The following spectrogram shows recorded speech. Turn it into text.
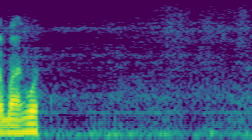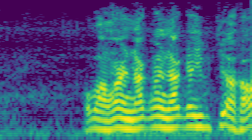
สบายโพดเขาว่าง่ายนักง่ายนักอย่าเชื่อเขา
